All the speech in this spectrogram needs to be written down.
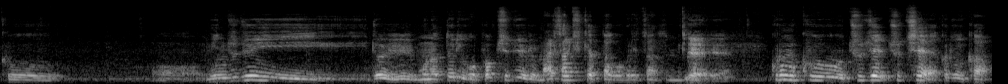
그 어, 민주주의를 무너뜨리고 법치주의를 말살시켰다고 그랬지 않습니까? 예, 예. 그러면 그 주제 주체 그러니까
